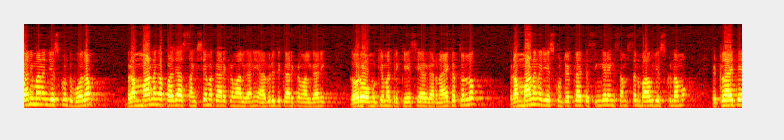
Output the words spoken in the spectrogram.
పని మనం చేసుకుంటూ పోదాం. బ్రహ్మాండంగా ప్రజా సంక్షేమ కార్యక్రమాలు కానీ అభివృద్ధి కార్యక్రమాలు కానీ గౌరవ ముఖ్యమంత్రి కేసీఆర్ గారి నాయకత్వంలో బ్రహ్మాండంగా చేసుకుంటూ ఎట్లయితే సింగరేణి సంస్థను బాగు చేసుకున్నామో ఎట్లయితే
